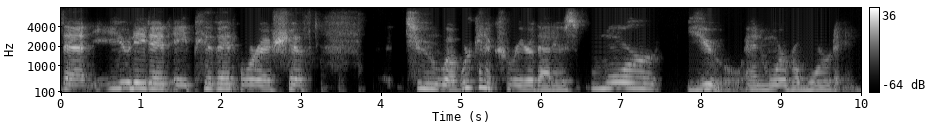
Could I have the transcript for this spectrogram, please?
that you needed a pivot or a shift to uh, work in a career that is more you and more rewarding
